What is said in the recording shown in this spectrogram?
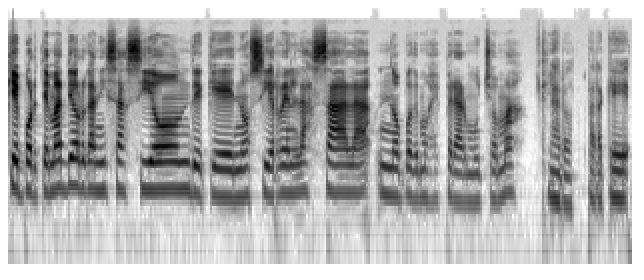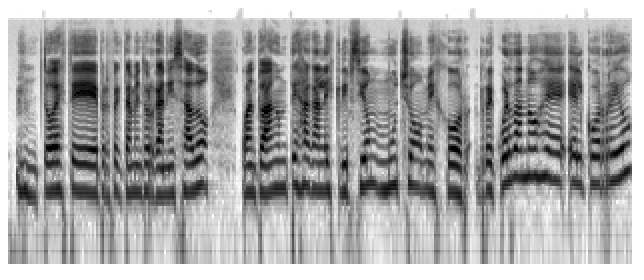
que por temas de organización, de que no cierren la sala, no podemos esperar mucho más. Claro, para que todo esté perfectamente organizado, cuanto antes hagan la inscripción, mucho mejor. Recuérdanos eh, el correo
